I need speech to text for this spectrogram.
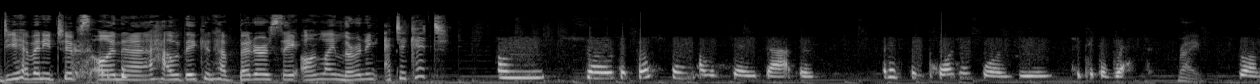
Do you have any tips on uh, how they can have better, say, online learning etiquette? Um, so the first thing I would say that is it is important for you to take a rest Right. From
